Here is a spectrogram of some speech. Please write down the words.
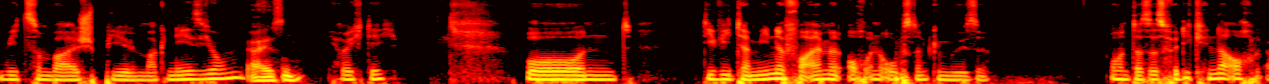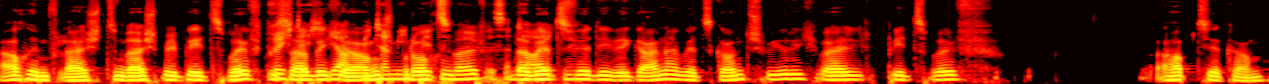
wie zum Beispiel Magnesium, Eisen. richtig. Und die Vitamine vor allem auch in Obst und Gemüse. Und das ist für die Kinder auch Auch im Fleisch. Zum Beispiel B12, das habe ich ja, Vitamin angesprochen. B12 ist Da wird es enthalten. für die Veganer wird's ganz schwierig, weil B12 habt ihr kaum.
